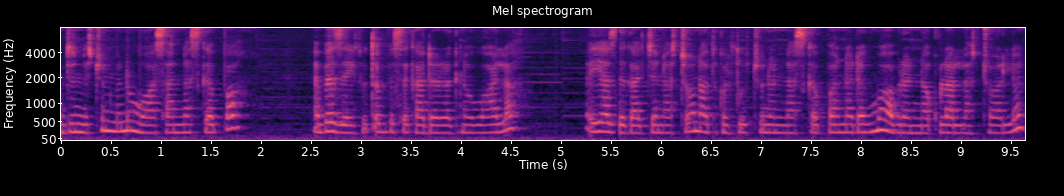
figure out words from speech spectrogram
ድንቹን ምንም ውሃ ሳናስገባ በዘይቱ ጥብስ ካደረግነው በኋላ እያዘጋጀናቸውን አትክልቶቹን እናስገባና ደግሞ አብረን እናቁላላቸዋለን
